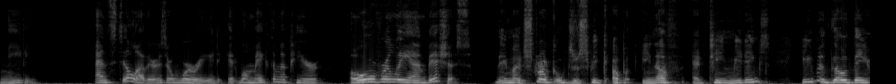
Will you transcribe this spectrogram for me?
needy. And still others are worried it will make them appear overly ambitious. They might struggle to speak up enough at team meetings, even though they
